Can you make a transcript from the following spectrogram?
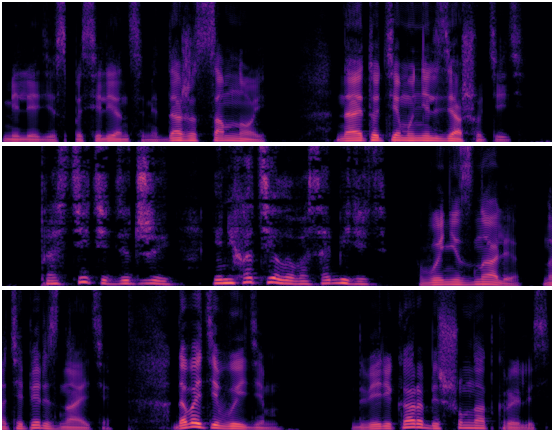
миледи, с поселенцами, даже со мной. На эту тему нельзя шутить». «Простите, Диджи, я не хотела вас обидеть». «Вы не знали, но теперь знаете. Давайте выйдем». Двери кара бесшумно открылись.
